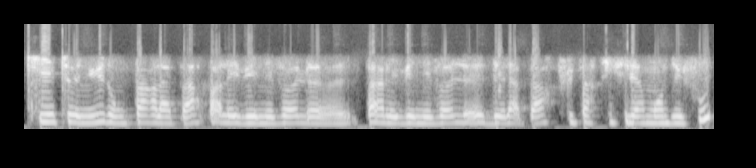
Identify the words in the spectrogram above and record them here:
qui est tenue donc par la part, par les bénévoles, euh, par les bénévoles de la part, plus particulièrement du foot.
